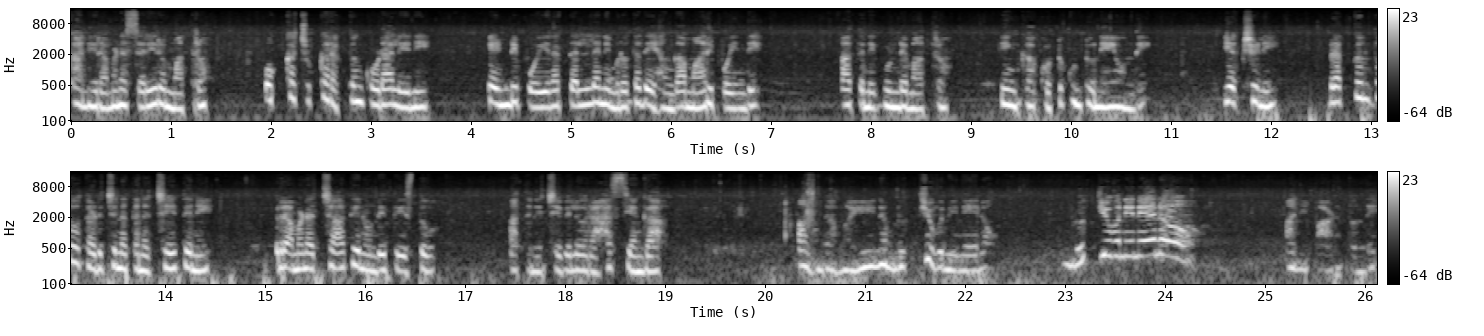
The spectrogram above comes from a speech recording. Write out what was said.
కాని రమణ శరీరం మాత్రం ఒక్క చుక్క రక్తం కూడా లేని ఎండిపోయిన తెల్లని మృతదేహంగా మారిపోయింది. అతని గుండె మాత్రం ఇంకా కొట్టుకుంటూనే ఉంది. యక్షిణి రక్తంతో తడిచిన తన చేతిని రమణ ఛాతి నుండి తీస్తూ అతని చెవిలో రహస్యంగా అందమైన మృత్యువుని నేను మృత్యువుని నేను అని పాడుతుంది.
